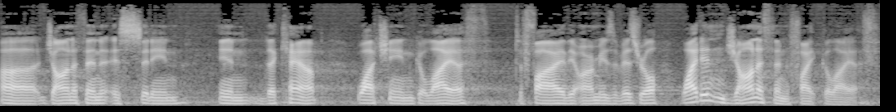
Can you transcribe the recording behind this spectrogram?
uh, Jonathan is sitting in the camp watching Goliath defy the armies of Israel. Why didn't Jonathan fight Goliath?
